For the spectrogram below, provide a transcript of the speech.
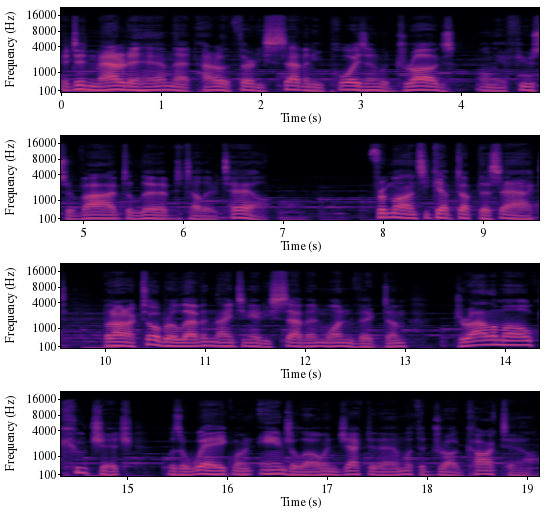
It didn't matter to him that out of the 37 he poisoned with drugs, only a few survived to live to tell their tale. For months, he kept up this act, but on October 11, 1987, one victim, Gerolamo Kucich, was awake when Angelo injected him with the drug cocktail.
